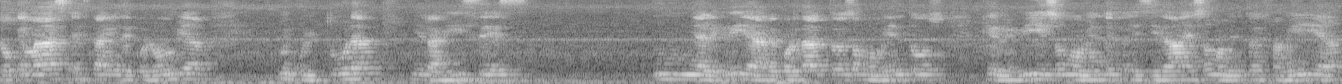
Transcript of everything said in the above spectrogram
lo que más extraño de Colombia, mi cultura, mis raíces, mi alegría, recordar todos esos momentos que viví, esos momentos de felicidad, esos momentos de familia,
